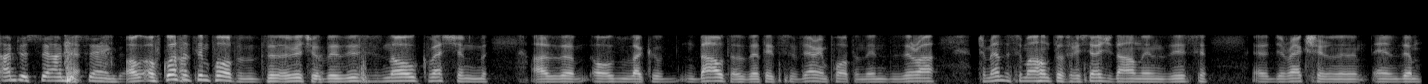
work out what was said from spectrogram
I'm just I'm just saying. That, of course, it's important, uh, Richard. This is no question as or like doubt that it's very important, and there are tremendous amount of research done in this uh, direction, and. Um,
